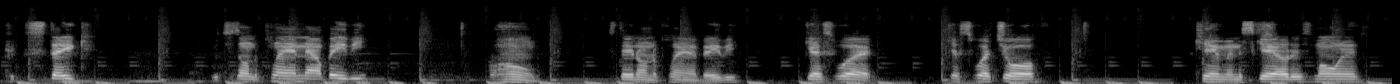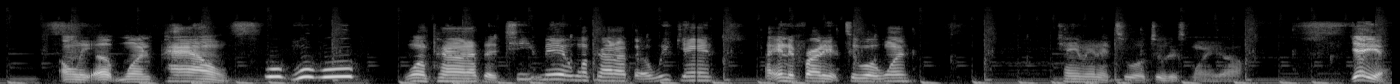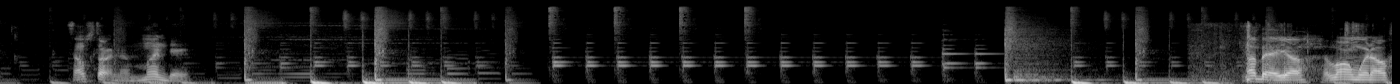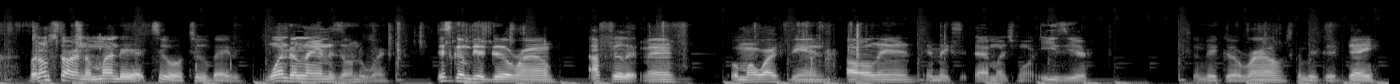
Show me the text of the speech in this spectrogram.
cooked the steak, which is on the plan now, baby. Boom. Stayed on the plan, baby. Guess what? Guess what, y'all? Came in the scale this morning. Only up one pound. Whoop, whoop, whoop. One pound after a cheap meal, one pound after a weekend. I ended Friday at 201. Came in at 202 this morning, y'all. Yeah, yeah. So I'm starting on Monday. My bad, y'all. Alarm went off. But I'm starting on Monday at 202, baby. Onederland is on the way. This is to be a good round. I feel it, man. With my wife being all in, it makes it that much more easier. It's to be a good round. It's to be a good day.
